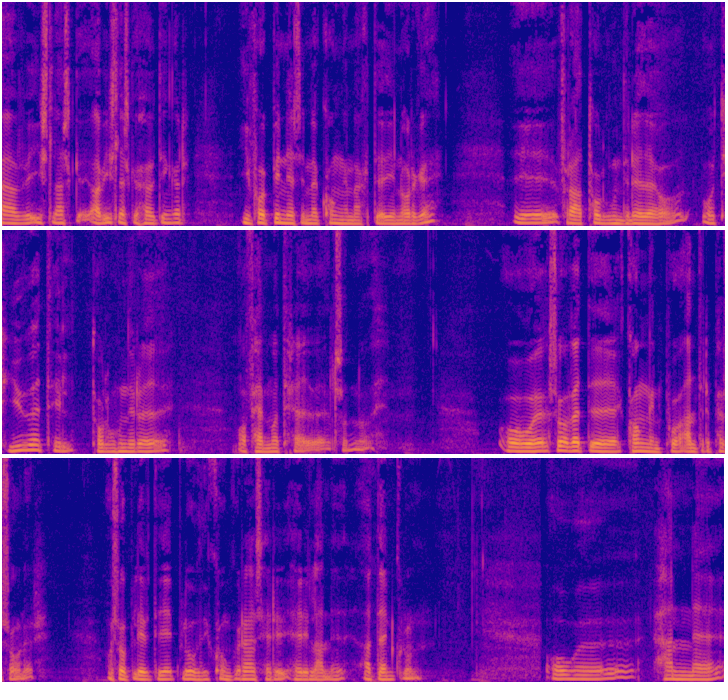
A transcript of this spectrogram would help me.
av islandske, av islandske høvdinger i forbindelse med kongemakten i Norge. Uh, fra 1220 til 1235 sånn noe. Og uh, så det kongen på andre personer. Og så ble det blodig konkurranse her, her, i landet av den grunn. Og han Eh,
